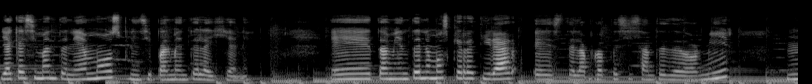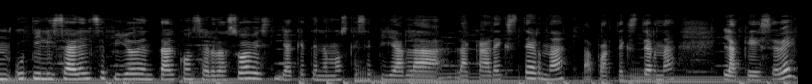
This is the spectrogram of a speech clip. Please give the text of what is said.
ya que así mantenemos principalmente la higiene. Eh, también tenemos que retirar este, la prótesis antes de dormir, utilizar el cepillo dental con cerdas suaves, ya que tenemos que cepillar la, cara externa, la parte externa, la que se ve,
